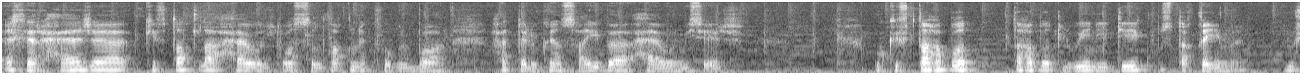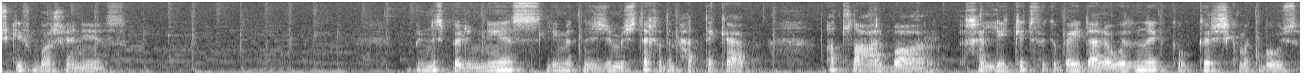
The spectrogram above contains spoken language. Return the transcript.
آخر حاجة كيف تطلع حاول توصل ذقنك فوق البار. حتى لو كان صعيبة حاول ميسالش وكيف تهبط تهبط لوين يديك؟ مستقيمة. مش كيف برشا ناس. بالنسبة للناس اللي ما تنجمش تخدم حتى كعب أطلع على البار. خلي كتفك بعيد على وزنك وكرشك مكبوسة.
